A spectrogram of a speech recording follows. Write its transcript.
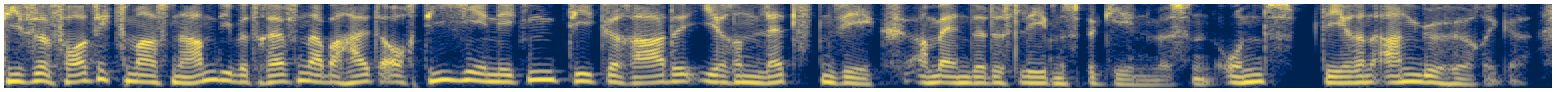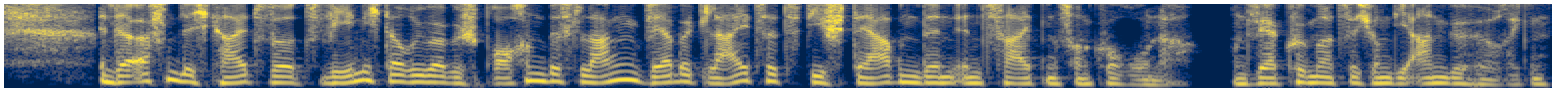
Diese Vorsichtsmaßnahmen, die betreffen aber halt auch diejenigen, die gerade ihren letzten Weg am Ende des Lebens begehen müssen und deren Angehörige. In der Öffentlichkeit wird wenig darüber gesprochen bislang, wer begleitet die Sterbenden in Zeiten von Corona. Und wer kümmert sich um die Angehörigen?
